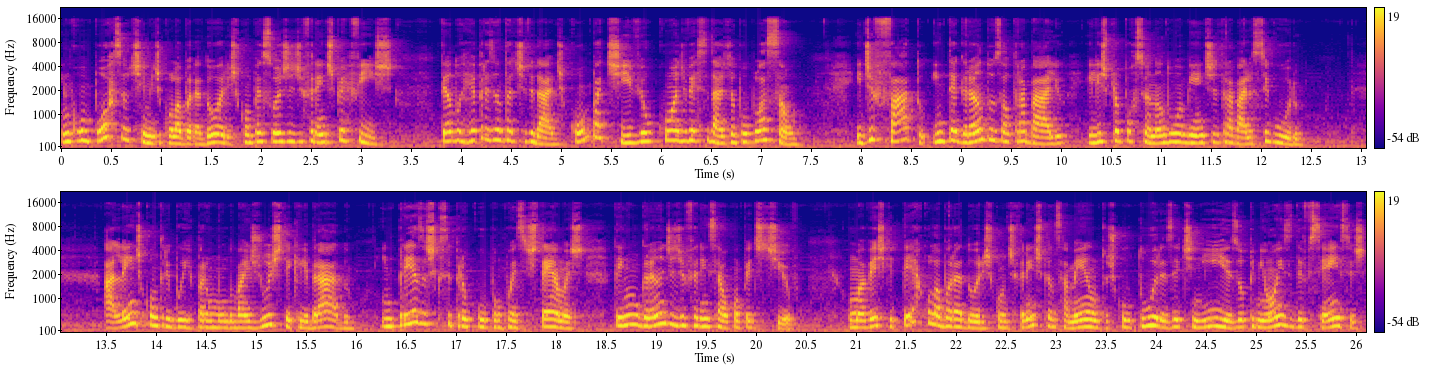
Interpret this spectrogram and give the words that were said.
em compor seu time de colaboradores com pessoas de diferentes perfis, tendo representatividade compatível com a diversidade da população, e de fato integrando-os ao trabalho e lhes proporcionando um ambiente de trabalho seguro. Além de contribuir para um mundo mais justo e equilibrado, empresas que se preocupam com esses temas têm um grande diferencial competitivo, uma vez que ter colaboradores com diferentes pensamentos, culturas, etnias, opiniões e deficiências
